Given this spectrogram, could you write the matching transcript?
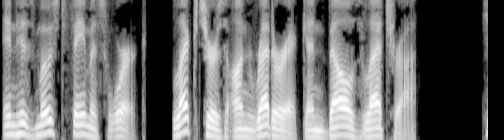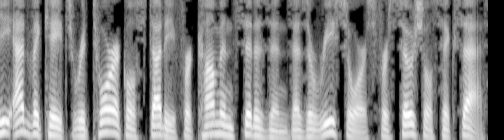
In his most famous work, Lectures on Rhetoric and Belles Lettres, he advocates rhetorical study for common citizens as a resource for social success.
